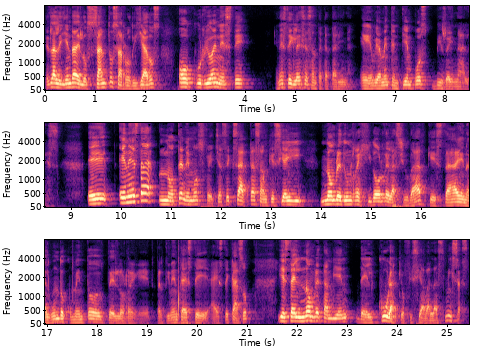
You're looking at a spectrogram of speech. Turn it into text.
Es la leyenda de los santos arrodillados. Ocurrió en, este, en esta iglesia de Santa Catarina, eh, obviamente en tiempos virreinales. Eh, en esta no tenemos fechas exactas, aunque sí hay nombre de un regidor de la ciudad que está en algún documento de lo pertinente a este, a este caso. Y está el nombre también del cura que oficiaba las misas.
